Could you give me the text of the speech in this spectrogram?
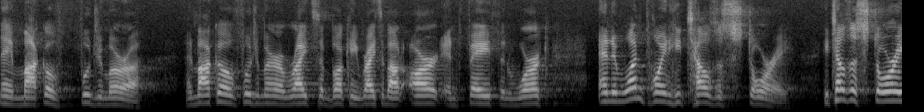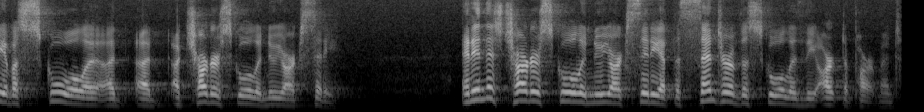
named Mako Fujimura. And Mako Fujimura writes a book. He writes about art and faith and work. And at one point, he tells a story. He tells a story of a school, a, a, a charter school in New York City. And in this charter school in New York City, at the center of the school is the art department.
